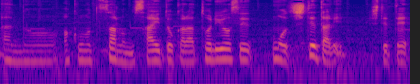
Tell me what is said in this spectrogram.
あの岡本太郎のサイトから取り寄せもしてたりしてて。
